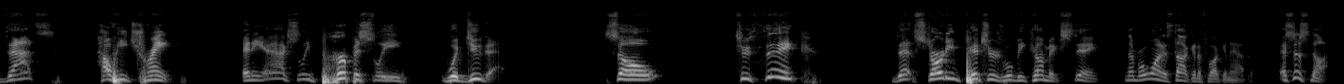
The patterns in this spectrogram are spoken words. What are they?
that's how he trained. And he actually purposely would do that. So to think that starting pitchers will become extinct, number one, it's not going to fucking happen. It's just not.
